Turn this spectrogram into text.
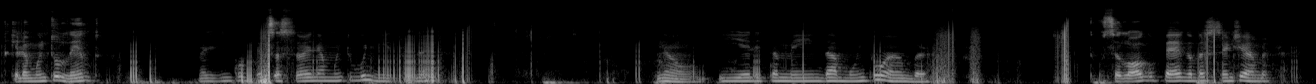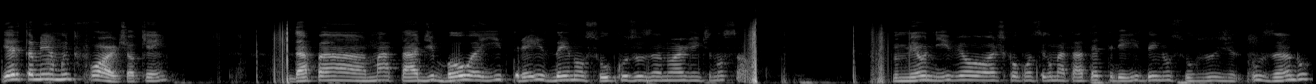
Porque ele é muito lento. Mas em compensação ele é muito bonito, né? Não, e ele também dá muito âmbar. Você logo pega bastante âmbar. E ele também é muito forte, ok? Dá pra matar de boa aí três Deinosucos usando o Argentinossauro. No meu nível, eu acho que eu consigo matar até três Deinosucos usando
